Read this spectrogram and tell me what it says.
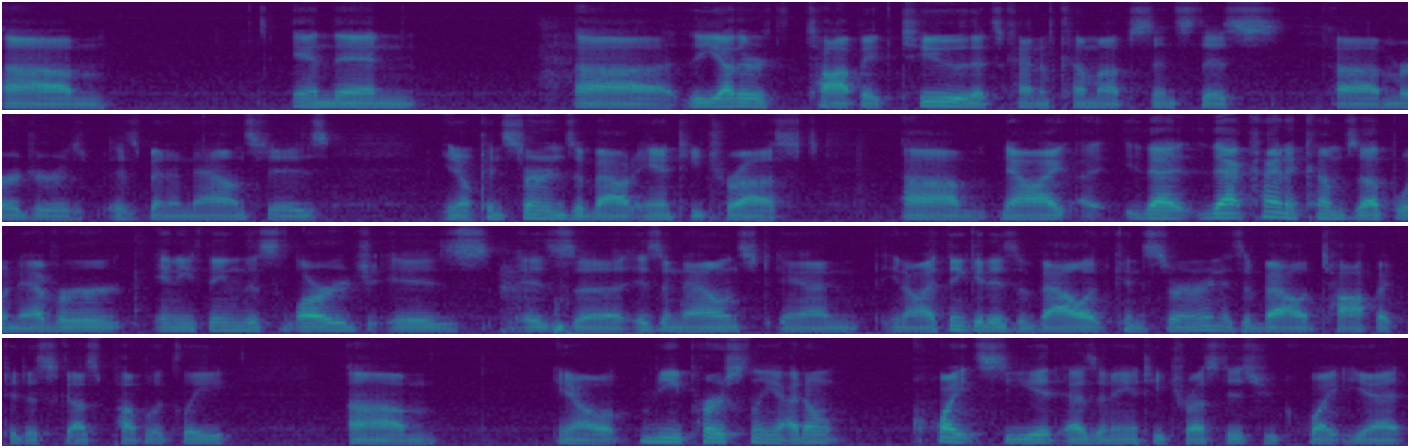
Um, and then uh, the other topic too that's kind of come up since this uh, merger has, has, been announced is you know concerns about antitrust. Um, now, I, I, that that kind of comes up whenever anything this large is is uh, is announced, and you know I think it is a valid concern. It's a valid topic to discuss publicly. Um, you know, me personally, I don't quite see it as an antitrust issue quite yet.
